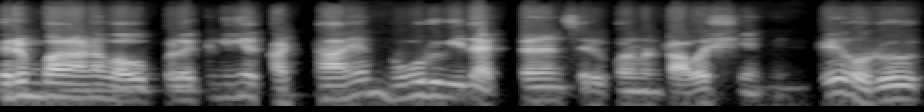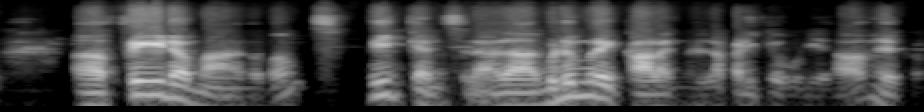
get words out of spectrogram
பெரும்பாலான வகுப்புகளுக்கு நீங்கள் கட்டாயம் நூறு வீத அட்டண்டன்ஸ் இருக்கணும் என்ற அவசியம் இன்றி ஒரு ஃப்ரீடமாகவும் வீக்கெண்ட்ஸில் அதாவது விடுமுறை காலங்களில் படிக்கக்கூடியதாகவும் இருக்கும்.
